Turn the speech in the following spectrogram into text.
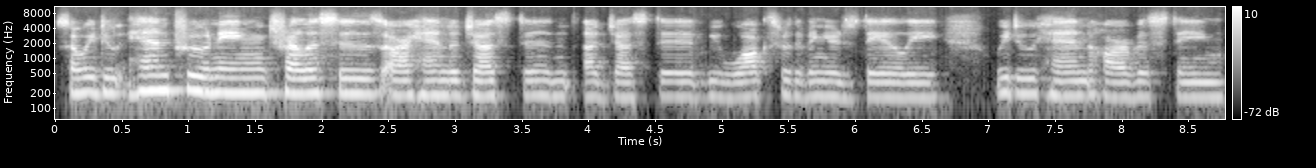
So we do hand pruning, trellises are hand adjusted, adjusted. We walk through the vineyards daily. We do hand harvesting.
